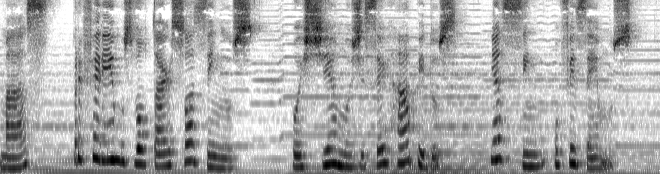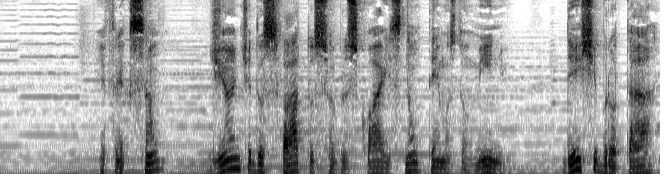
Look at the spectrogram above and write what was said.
mas preferimos voltar sozinhos, pois tínhamos de ser rápidos e assim o fizemos. Reflexão: Diante dos fatos sobre os quais não temos domínio, deixe brotar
